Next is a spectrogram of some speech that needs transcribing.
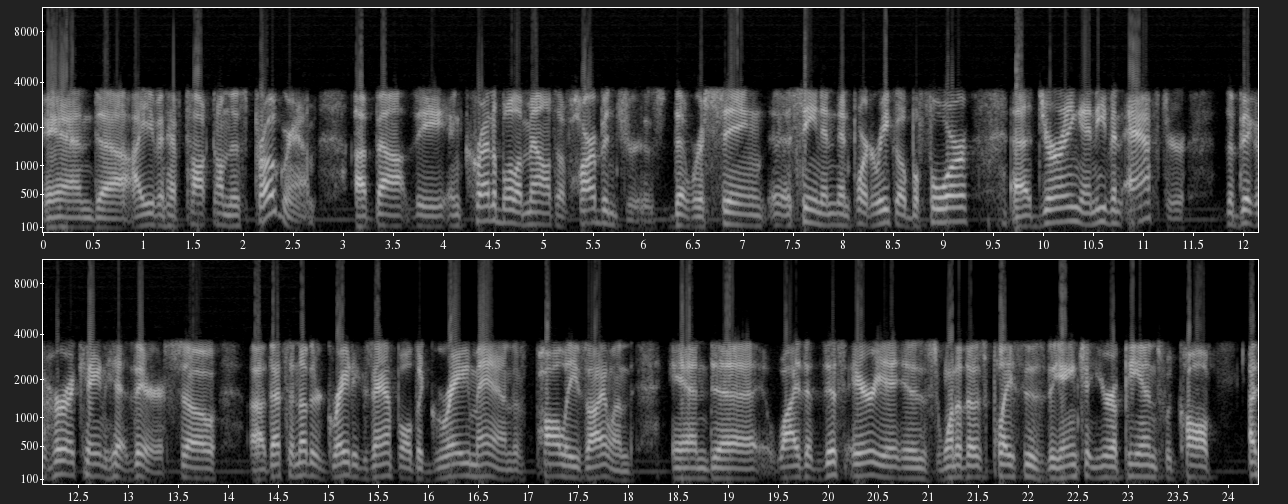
and uh, I even have talked on this program about the incredible amount of harbingers that we're seeing uh, seen in, in Puerto Rico before, uh, during, and even after the big hurricane hit there. So uh, that's another great example, the Gray Man of Pawleys Island, and uh, why that this area is one of those places the ancient Europeans would call a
